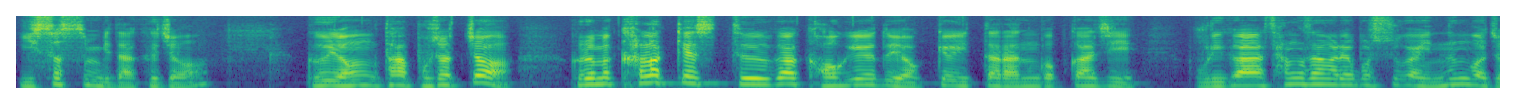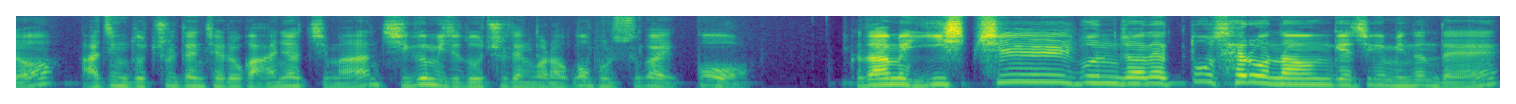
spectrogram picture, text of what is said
있었습니다. 그죠? 그 영 다 보셨죠? 그러면 칼라캐스트가 거기에도 엮여 있다라는 것까지 우리가 상상을 해볼 수가 있는 거죠. 아직 노출된 재료가 아니었지만 지금 이제 노출된 거라고 볼 수가 있고 그 다음에 27분 전에 또 새로 나온 게 지금 있는데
